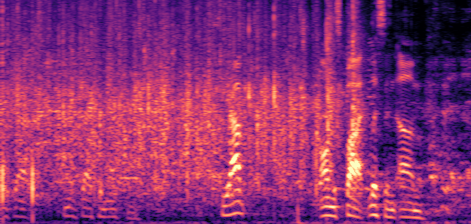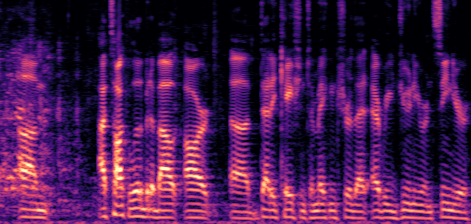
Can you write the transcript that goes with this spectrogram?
make that, make that connection. See, I'm on the spot. Listen, um, um, I talked a little bit about our uh, dedication to making sure that every junior and senior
